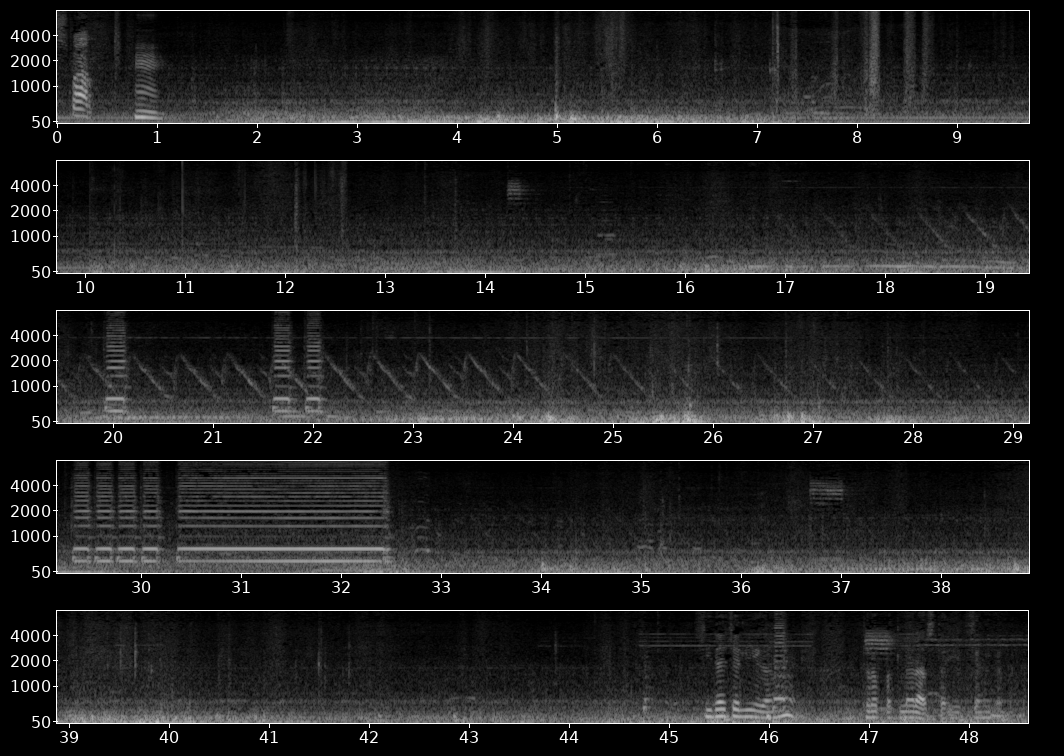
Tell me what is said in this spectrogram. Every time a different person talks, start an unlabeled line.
Ospar.
Hum. सीधा चलिएगा ना? थोड़ा पतला रास्ता ये इससे नहीं करना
